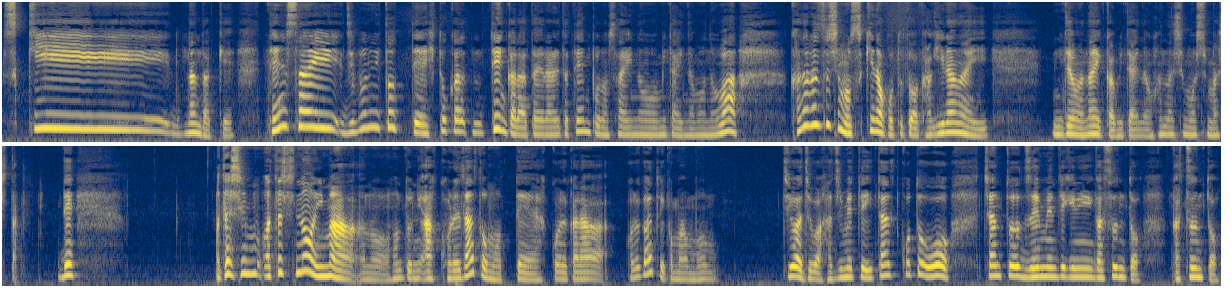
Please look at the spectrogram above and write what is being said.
好き、なんだっけ、天才、自分にとって人から、天から与えられた天賦の才能みたいなものは、必ずしも好きなこととは限らないんではないかみたいなお話もしました。で、私も、私の今、あの、本当に、あ、これだと思って、これから、これからというか、まあもう、じわじわ始めていたことを、ちゃんと全面的にガスンと、ガツンと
